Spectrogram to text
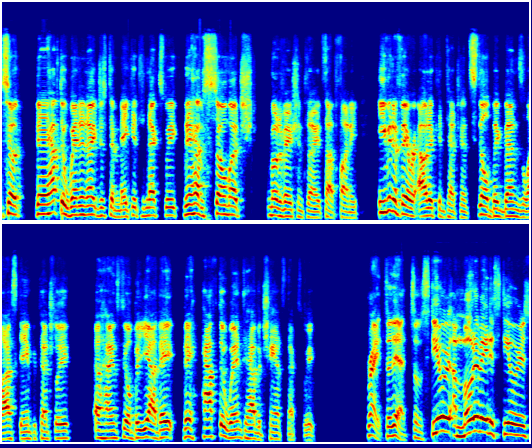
So they have to win tonight just to make it to next week. They have so much motivation tonight. It's not funny even if they were out of contention, it's still Big Ben's last game potentially at Heinz Field. But yeah, they they have to win to have a chance next week. Right. So yeah. So Steelers, a motivated Steelers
